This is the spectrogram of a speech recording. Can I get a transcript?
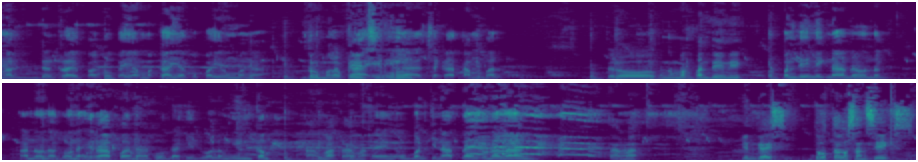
nag-drive ako, kaya makaya ko pa yung mga Yung mga pagkain nila at saka tambal. Pero nung mag-pandemic, Pag pandemic na ano, nag, ano na ako, nahirapan na ako dahil walang income. tama, tama. Kaya ang uban, kinatay ko na lang. Tama. Yun guys, 2006,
